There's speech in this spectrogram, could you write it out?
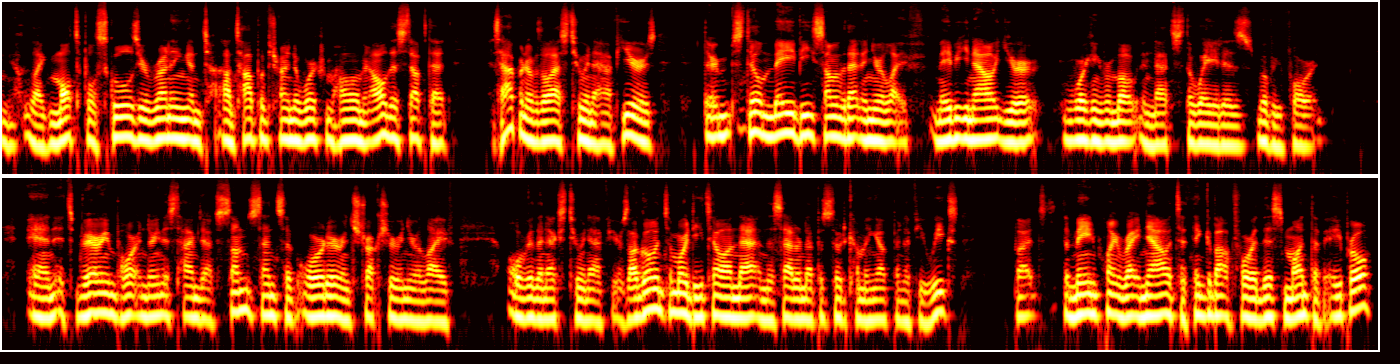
and like multiple schools you're running and t- on top of trying to work from home and all this stuff that has happened over the last two and a half years, there still may be some of that in your life. Maybe now you're working remote and that's the way it is moving forward. And it's very important during this time to have some sense of order and structure in your life over the next two and a half years. I'll go into more detail on that in the Saturn episode coming up in a few weeks. But the main point right now to think about for this month of April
